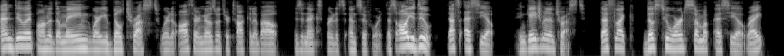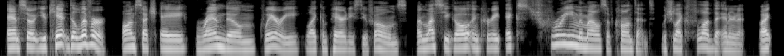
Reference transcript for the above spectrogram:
and do it on a domain where you build trust, where the author knows what they're talking about, is an expert, and so forth. That's all you do. That's SEO, engagement and trust. That's like those two words sum up SEO, right? And so you can't deliver on such a random query like compare these two phones unless you go and create extreme amounts of content which like flood the internet right?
